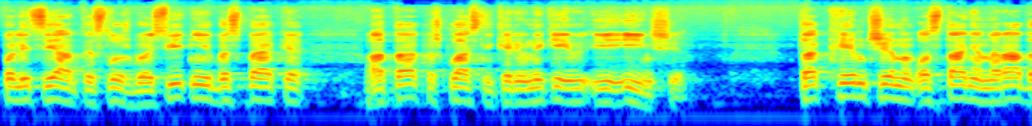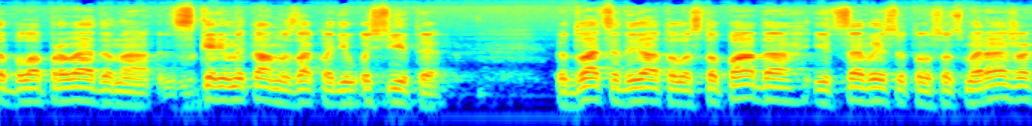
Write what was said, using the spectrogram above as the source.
поліціянти служби освітньої безпеки, а також класні керівники і інші. Таким чином, остання нарада була проведена з керівниками закладів освіти 29 листопада, і це висвітлено в соцмережах,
